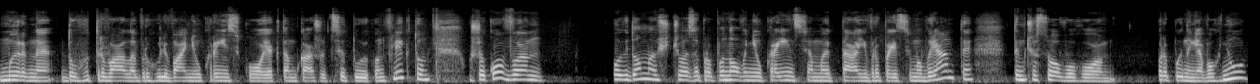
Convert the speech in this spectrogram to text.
мирне довготривале врегулювання українського, як там кажуть, цитую конфлікту. Ушаков. ем, повідомив, що запропоновані українцями та європейцями варіанти тимчасового припинення вогню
